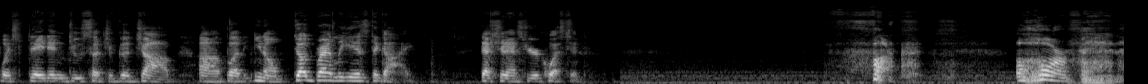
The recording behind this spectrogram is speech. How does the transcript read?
which they didn't do such a good job. Uh, but, you know, Doug Bradley is the guy. That should answer your question. Fuck. A horror fan.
